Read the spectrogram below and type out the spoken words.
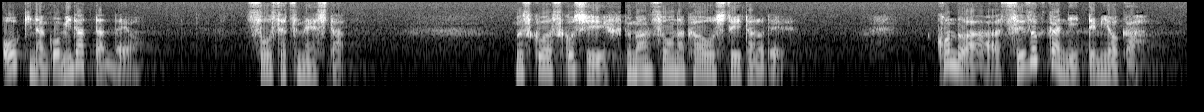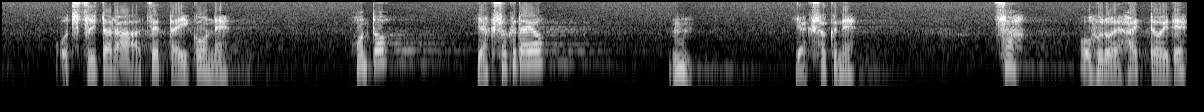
大きなゴミだったんだよそう説明した。息子は少し不満そうな顔をしていたので今度は水族館に行ってみようか。落ち着いたら絶対行こうね。本当？約束だよ。うん。約束ね。さあお風呂へ入っておいで。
